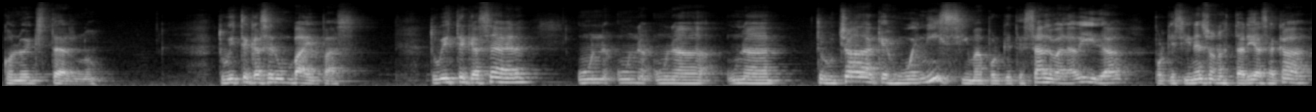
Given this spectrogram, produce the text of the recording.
con lo externo. Tuviste que hacer un bypass. Tuviste que hacer una, truchada que es buenísima porque te salva la vida, porque sin eso no estarías acá,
